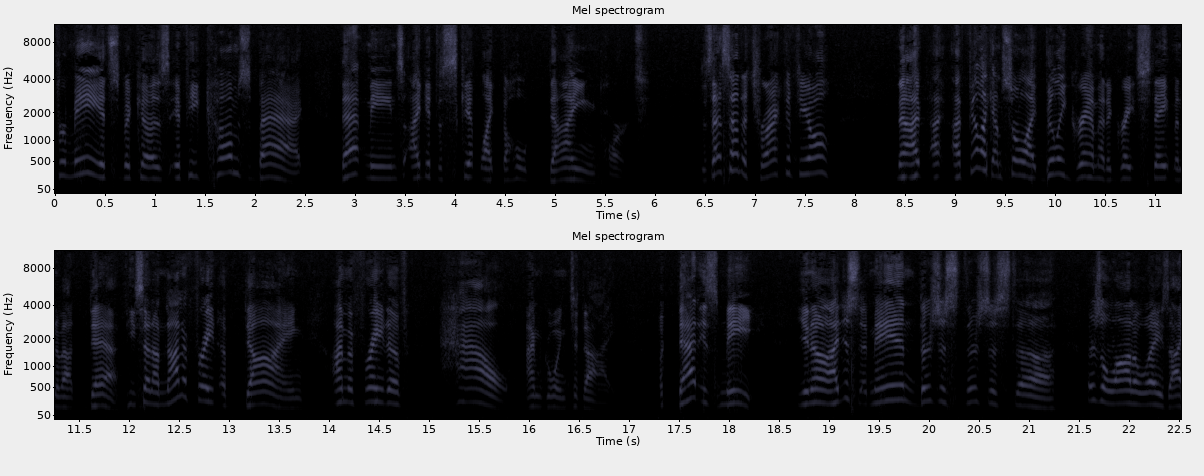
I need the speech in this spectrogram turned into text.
for me, it's because if he comes back, that means I get to skip like the whole dying part. Does that sound attractive to y'all? Now, I, I, I feel like I'm sort of like Billy Graham had a great statement about death. He said, I'm not afraid of dying, I'm afraid of how I'm going to die. That is me. You know, I just, man, there's just, there's just, uh, there's a lot of ways I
